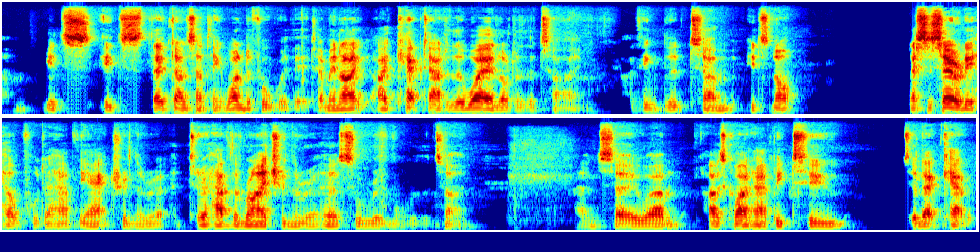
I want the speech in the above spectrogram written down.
Um, it's it's they've done something wonderful with it. I mean, I, I kept out of the way a lot of the time. I think that um, it's not necessarily helpful to have the actor in the to have the writer in the rehearsal room all of the time, and so um, I was quite happy to to let Cat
